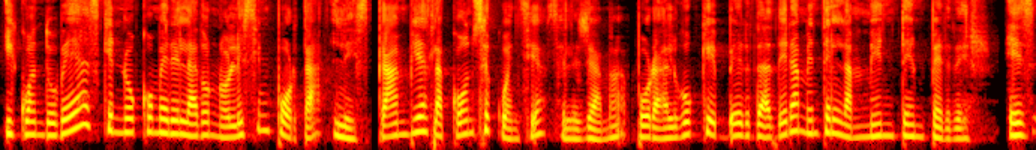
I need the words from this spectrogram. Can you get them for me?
Y cuando veas que no comer helado no les importa, les cambias la consecuencia, se les llama, por algo que verdaderamente lamenten perder. Es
